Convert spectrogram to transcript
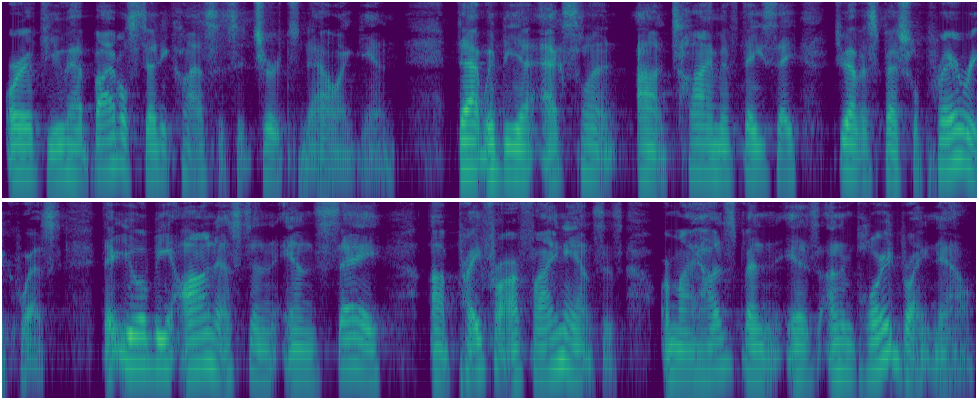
Or if you have Bible study classes at church now again, that would be an excellent uh, time if they say, "Do you have a special prayer request?" That you will be honest and and say, uh, "Pray for our finances," or "My husband is unemployed right now."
